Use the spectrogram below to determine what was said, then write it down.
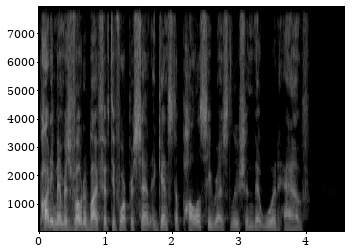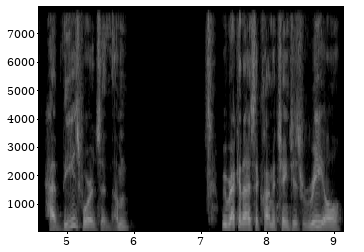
party members voted by 54% against a policy resolution that would have had these words in them. We recognize that climate change is real.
